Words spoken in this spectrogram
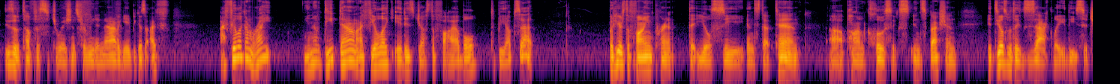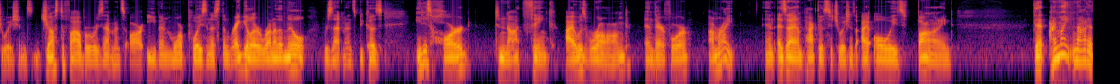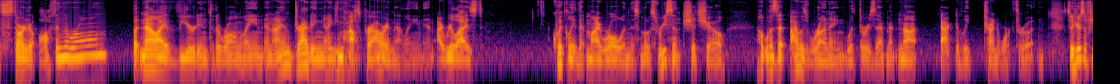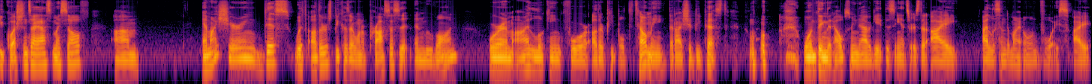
these are the toughest situations for me to navigate because I I feel like I'm right. You know, deep down, I feel like it is justifiable to be upset. But here's the fine print that you'll see in step 10 uh, upon close ex- inspection. It deals with exactly these situations. Justifiable resentments are even more poisonous than regular run of the mill resentments because it is hard to not think I was wronged and therefore I'm right. And as I unpack those situations, I always find that I might not have started off in the wrong, but now I have veered into the wrong lane and I am driving 90 miles per hour in that lane. And I realized quickly that my role in this most recent shit show was that I was running with the resentment, not actively trying to work through it. So here's a few questions I asked myself. Um, am I sharing this with others because I want to process it and move on? Or am I looking for other people to tell me that I should be pissed? One thing that helps me navigate this answer is that I I listen to my own voice. I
